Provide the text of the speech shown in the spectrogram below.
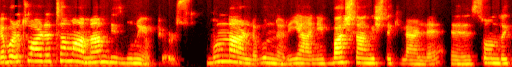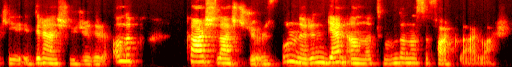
Laboratuvarda tamamen biz bunu yapıyoruz. Bunlarla bunları yani başlangıçtakilerle e, sondaki dirençli hücreleri alıp karşılaştırıyoruz. Bunların gen anlatımında nasıl farklar var?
